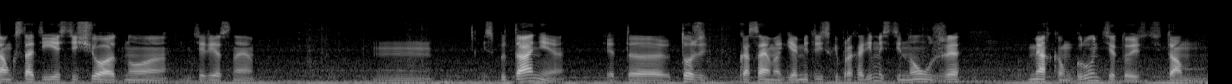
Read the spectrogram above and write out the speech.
Там, кстати, есть еще одно интересное испытание. Это тоже касаемо геометрической проходимости, но уже в мягком грунте, то есть там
